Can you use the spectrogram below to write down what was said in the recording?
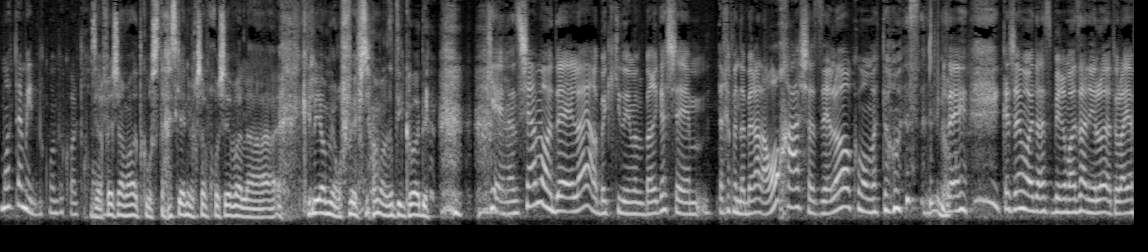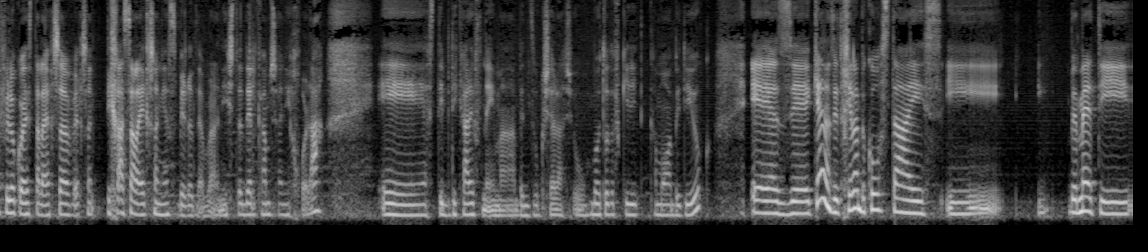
כמו תמיד, כמו בכל תחום. זה יפה שאמרת קורס טייס, כי אני עכשיו חושב על הכלי המעופף שאמרתי קודם. כן, אז שם עוד לא היה הרבה קידומים, אבל ברגע שתכף נדבר על הרוחש, אז זה לא כמו מטוס, זה קשה מאוד להסביר מה זה, אני לא יודעת, אולי אפילו כועסת עליי עכשיו, תכעס עליי איך שאני אסביר את זה, אבל אני אשתדל כמה שאני יכולה. עשיתי בדיקה לפני עם הבן זוג שלה שהוא באותו תפקיד כמוה בדיוק. אז כן, אז היא התחילה בקורס טייס, היא, היא באמת, היא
